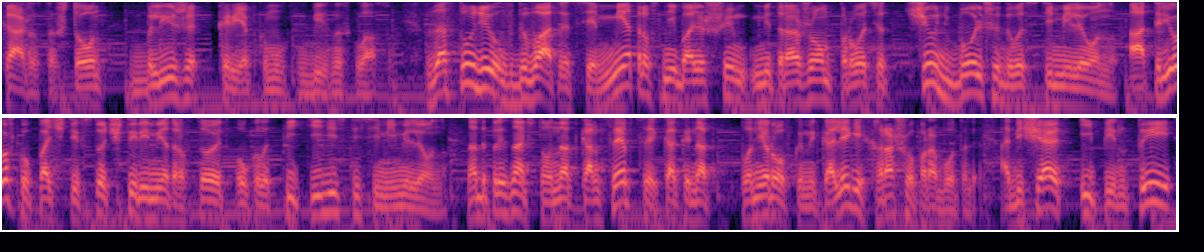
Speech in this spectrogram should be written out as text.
кажется, что он ближе к крепкому бизнес-классу. За студию в 27 метров с небольшим метражом просят чуть больше 20 миллионов, а трешку почти в 104 метров стоит около 57 миллионов. Надо признать, что над концепцией, как и над планировками коллеги, хорошо поработали. Обещают и пинты,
